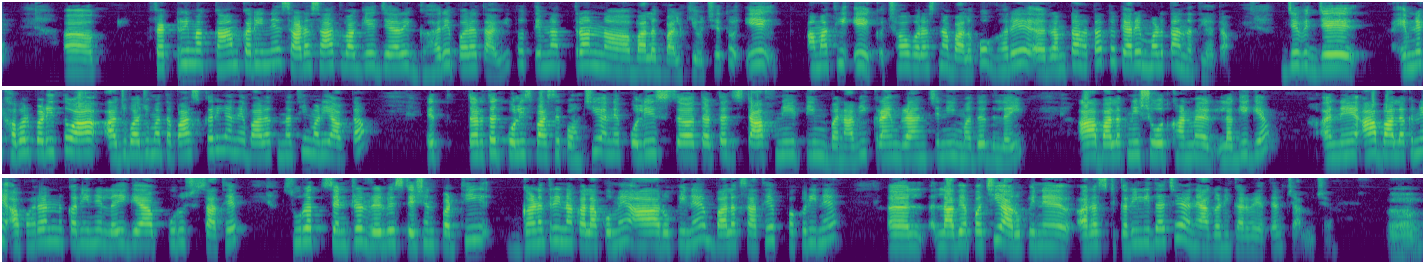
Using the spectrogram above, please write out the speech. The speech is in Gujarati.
ફેક્ટરીમાં કામ કરીને સાડા સાત વાગ્યે જ્યારે ઘરે પરત આવી, તો તેમના ત્રણ બાલક બાલકીઓ છે. તો એ આમાંથી એક, છ વર્ષના બાળકો ઘરે રમતા હતા, તો ત્યારે મળતા નથી હતા. જે જે એમને ખબર પડી, તો આ આજુબાજુમાં તપાસ કરી અને બાળક નથી મળી આવતા. એ તરત જ પોલીસ પાસે પહોંચી અને પોલીસ તરત જ સ્ટાફની ટીમ બનાવી, ક્રાઇમ બ્રાન્ચની મદદ લઈ આ બાળકની શોધખાણમાં લગી ગયા. અને આ બાળકને અપહરણ કરીને લઈ ગયા પુરુષ સાથે. સુરત સેન્ટ્રલ રેલવે સ્ટેશન પરથી ગણતરીના કલાકોમાં આ આરોપીને બાળક સાથે પકડીને લાવ્યા પછી આરોપીને અરેસ્ટ કરી લીધા છે અને આગળની કાર્યવાહી અત્યારે ચાલુ છે.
